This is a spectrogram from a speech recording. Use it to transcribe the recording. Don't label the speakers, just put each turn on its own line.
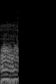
Uh-uh.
